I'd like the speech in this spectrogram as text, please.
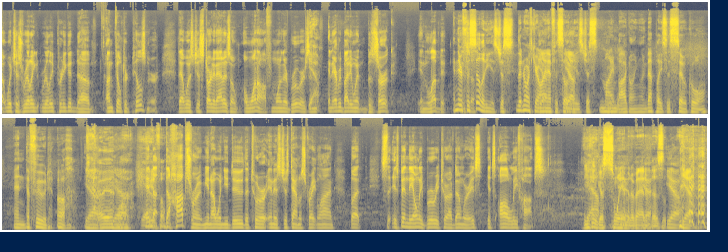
Uh, which is really really pretty good uh, unfiltered pilsner. That was just started out as a, a one off from one of their brewers, Yeah. and, and everybody went berserk and loved it. and their so- facility is just the North Carolina Yeah, facility yeah. is just mind boggling. Like that place is so cool. And the food, oh Yeah, Oh, yeah. yeah. Yeah. And the, the hops room, you know, when you do the tour and it's just down a straight line, but it's, it's been the only brewery tour I've done where it's it's all leaf hops. You Yeah. can go swim in a vat Yeah. of those. Yeah. yeah.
